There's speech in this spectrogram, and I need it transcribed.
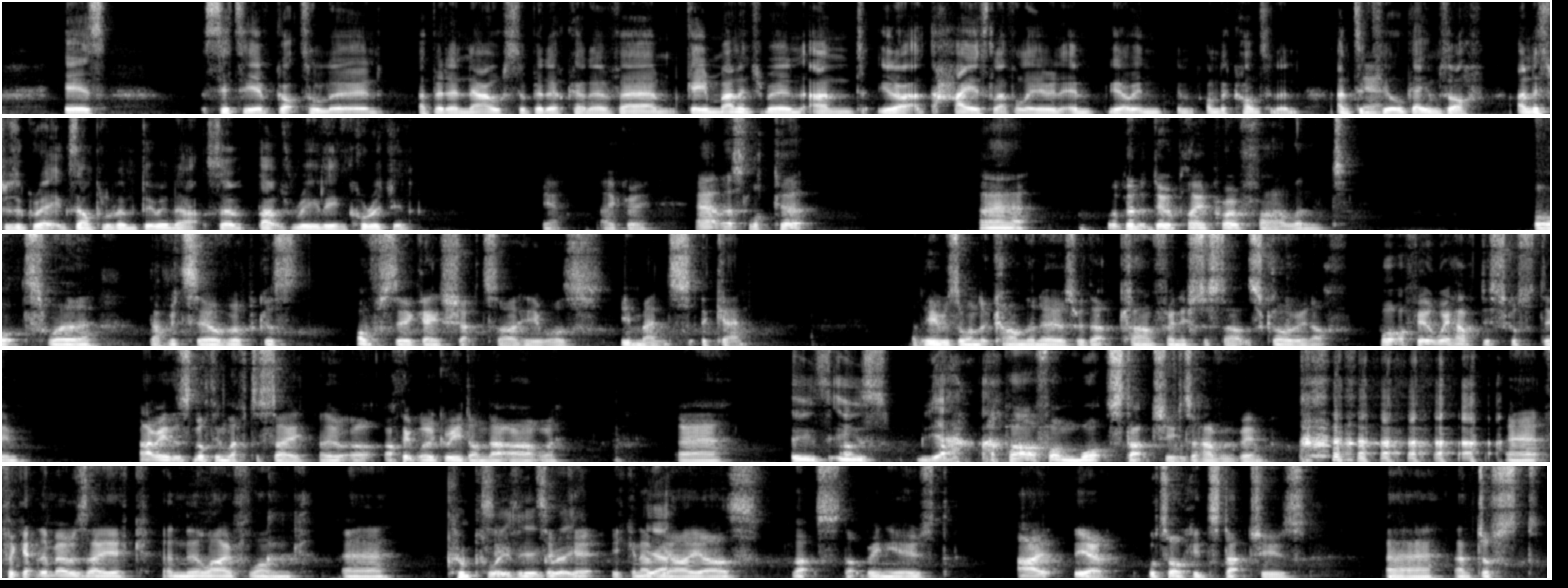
Is City have got to learn a bit of nous, a bit of kind of um, game management, and you know, at the highest level here in, in you know in, in on the continent, and to Yeah. kill games off. And this was a great example of him doing that. So that was really encouraging. yeah, I agree. Uh, let's look at. Uh, we're going to do a player profile and thoughts were David Silva because obviously against Shakhtar he was immense again, and he was the one that calmed the nerves with that calm finish to start the scoring off. But I feel we have discussed him. I mean, there's nothing left to say. I, I think we're agreed on that, aren't we? Uh, He's, he's yeah, apart from what statue to have of him. uh, forget the mosaic and the lifelong uh, completely agree. ticket. You can have Yeah. the IRs. That's not being used. I yeah, we're talking statues, uh, and just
